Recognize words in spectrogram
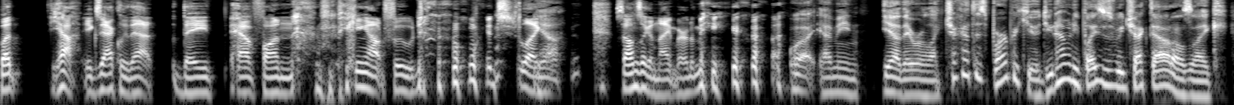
But yeah, exactly that. They have fun picking out food, which like yeah. sounds like a nightmare to me. Well, I mean, yeah, they were like, "Check out this barbecue." Do you know how many places we checked out? I was like,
